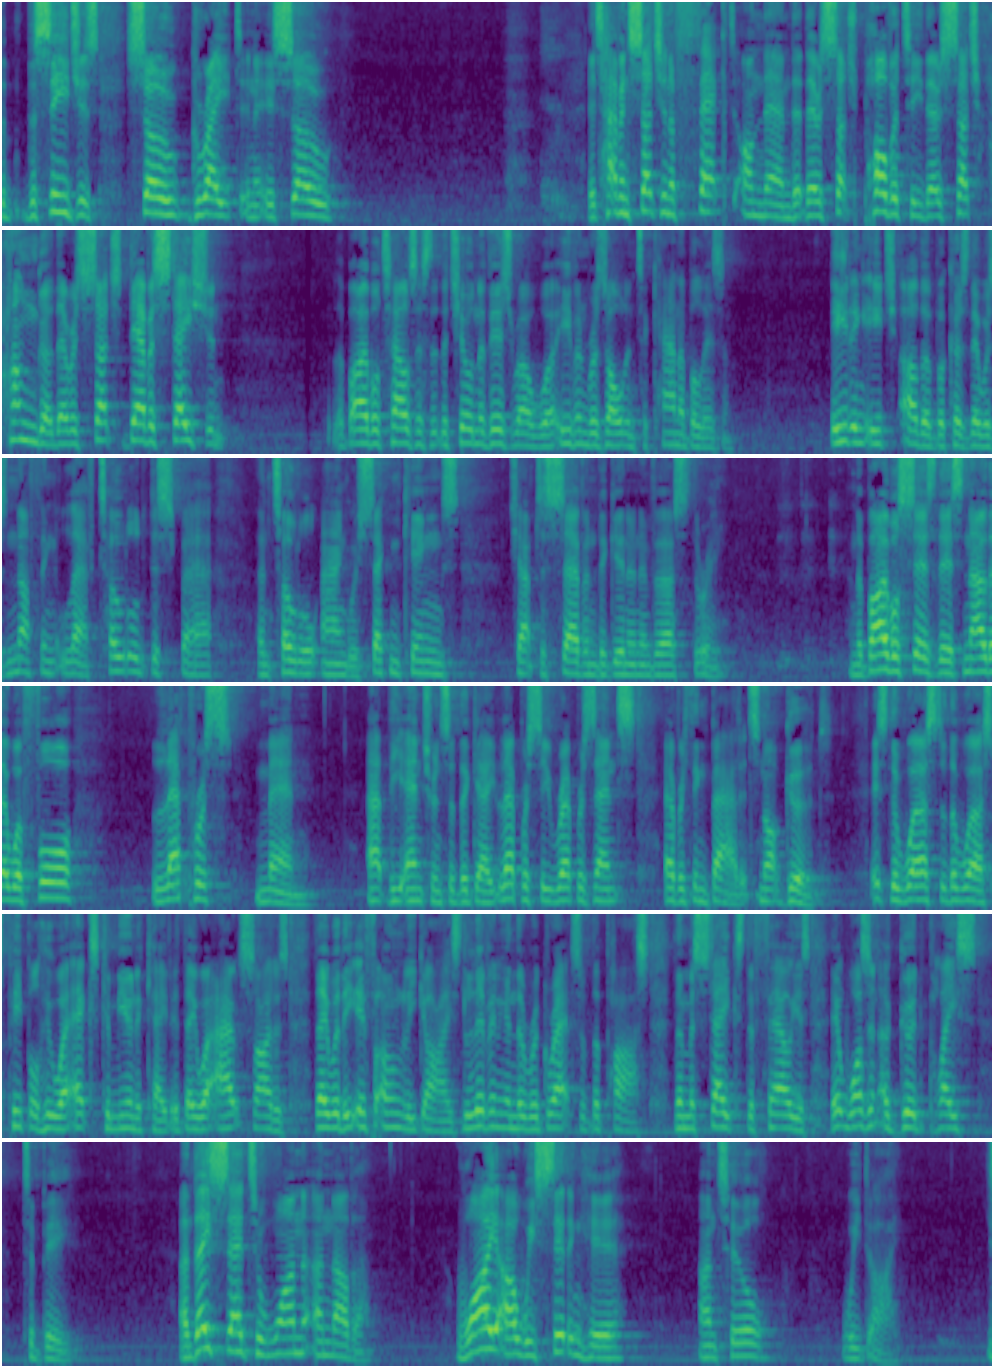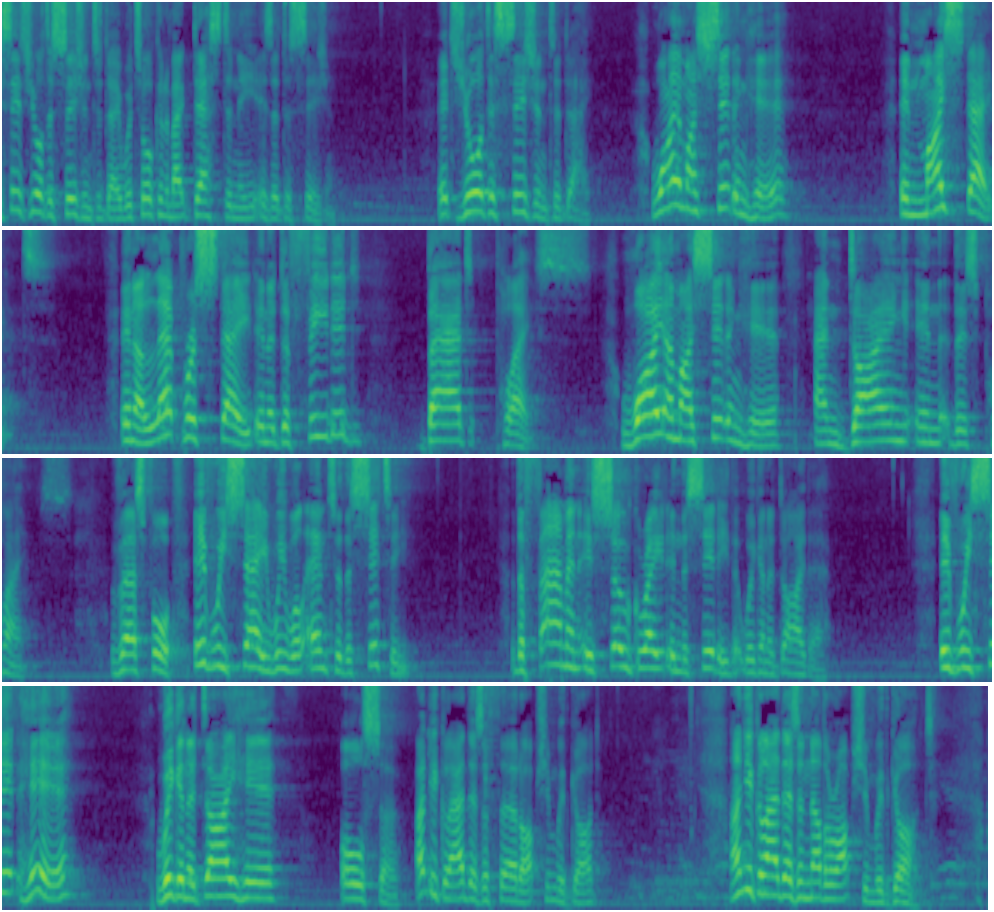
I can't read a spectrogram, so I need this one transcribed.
The, the siege is so great and it is so. It's having such an effect on them that there is such poverty, there is such hunger, there is such devastation. The Bible tells us that the children of Israel were even resulting to cannibalism, eating each other because there was nothing left, total despair and total anguish. 2 Kings chapter 7, beginning in verse 3. And the Bible says this Now there were four leprous men at the entrance of the gate. Leprosy represents everything bad, it's not good. It's the worst of the worst. People who were excommunicated. They were outsiders. They were the if only guys, living in the regrets of the past, the mistakes, the failures. It wasn't a good place to be. And they said to one another, Why are we sitting here until we die. You see, it's your decision today. We're talking about destiny is a decision. It's your decision today. Why am I sitting here in my state, in a leprous state, in a defeated, bad place? Why am I sitting here and dying in this place? Verse 4 If we say we will enter the city, the famine is so great in the city that we're going to die there. If we sit here, we're going to die here also. Aren't you glad there's a third option with God? Aren't you glad there's another option with God?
